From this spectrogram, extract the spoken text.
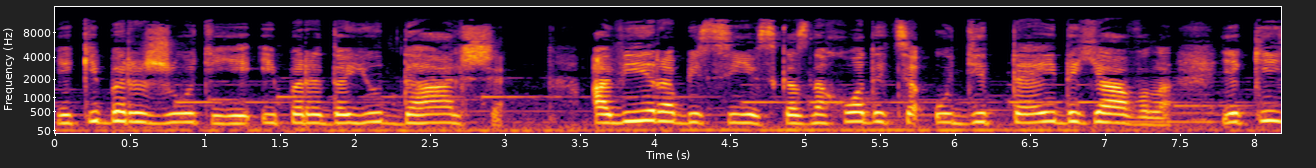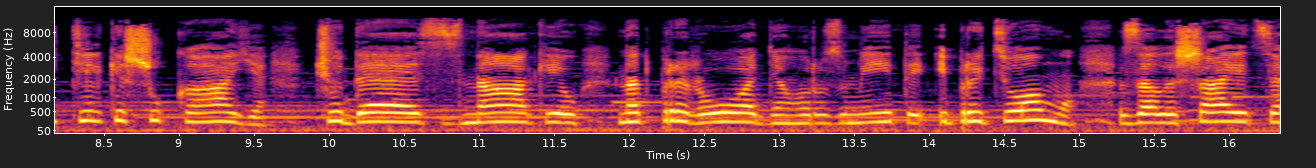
Які бережуть її і передають далі. А віра бісівська знаходиться у дітей диявола, який тільки шукає чудес, знаків надприроднього, розумієте, і при цьому залишається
